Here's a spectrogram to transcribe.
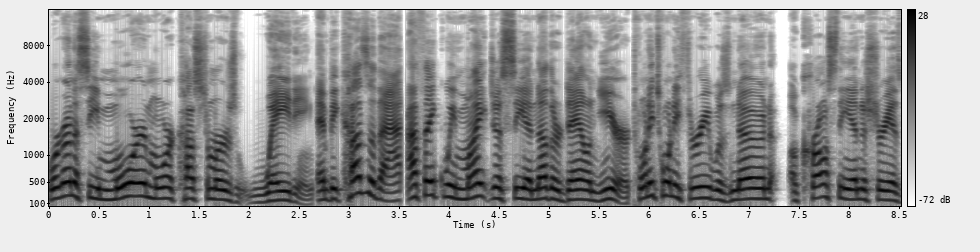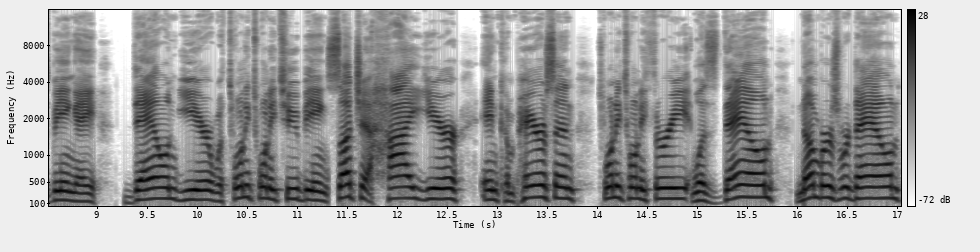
we're going to see more and more customers waiting. And because of that, that, I think we might just see another down year. 2023 was known across the industry as being a down year, with 2022 being such a high year in comparison. 2023 was down, numbers were down.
